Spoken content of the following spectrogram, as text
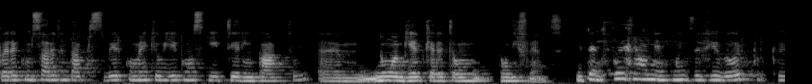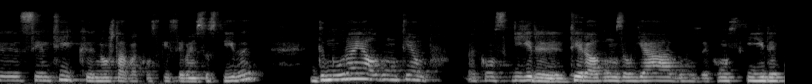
para começar a tentar perceber como é que eu ia conseguir ter impacto um, num ambiente que era tão, tão diferente. Portanto, foi realmente muito desafiador porque senti que não estava a conseguir ser bem sucedida. Demorei algum tempo a conseguir eh, ter alguns aliados, a conseguir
